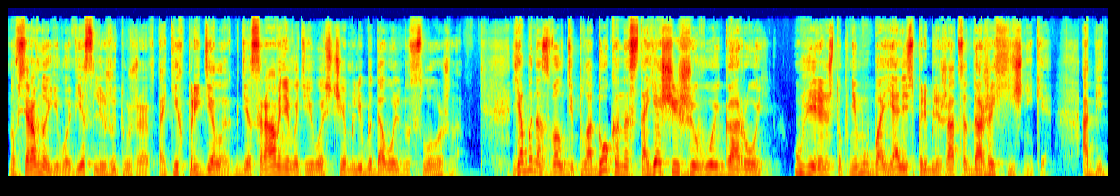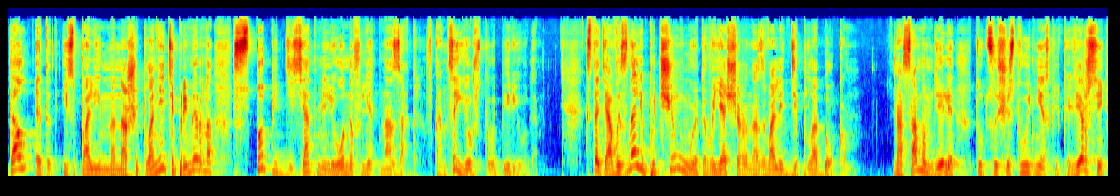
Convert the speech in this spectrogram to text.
Но все равно его вес лежит уже в таких пределах, где сравнивать его с чем-либо довольно сложно. Я бы назвал Диплодока настоящей живой горой. Уверен, что к нему боялись приближаться даже хищники. Обитал этот исполин на нашей планете примерно 150 миллионов лет назад, в конце юрского периода. Кстати, а вы знали, почему этого ящера назвали диплодоком? На самом деле тут существует несколько версий,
